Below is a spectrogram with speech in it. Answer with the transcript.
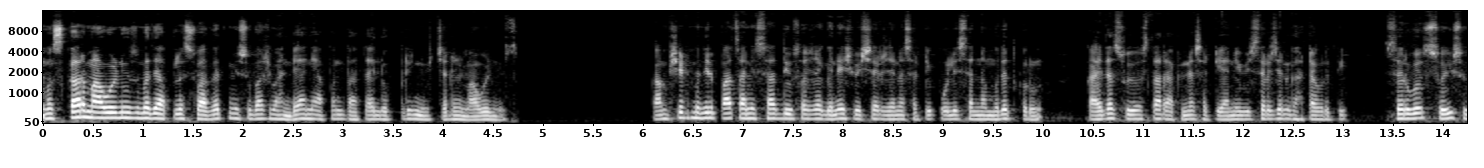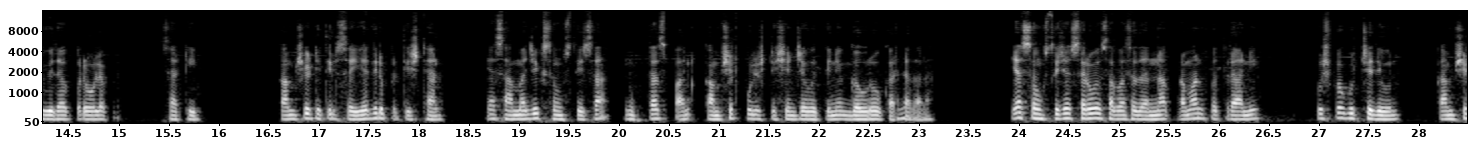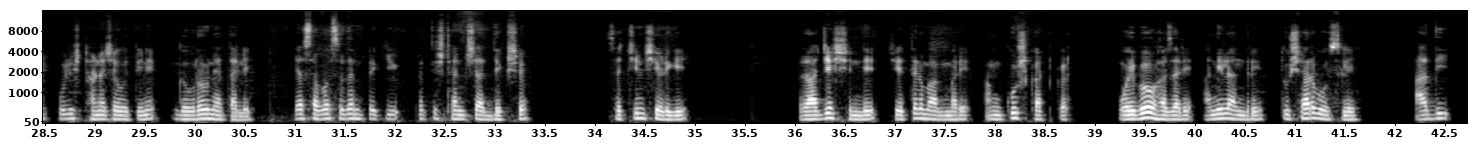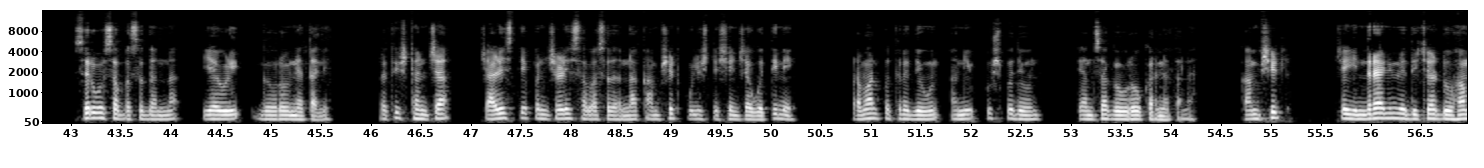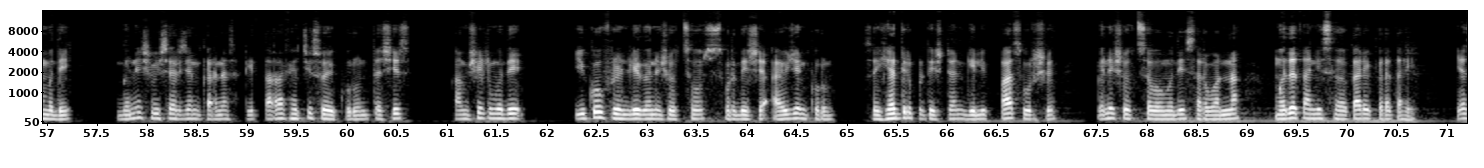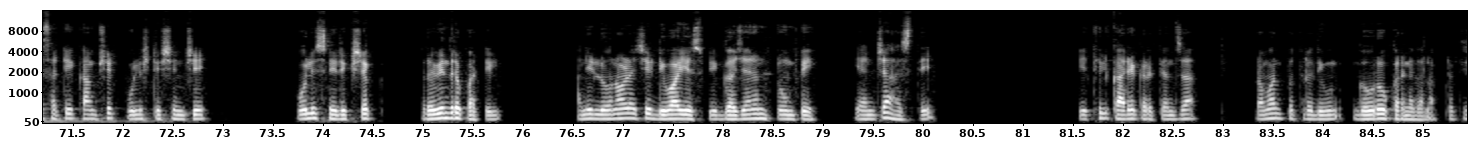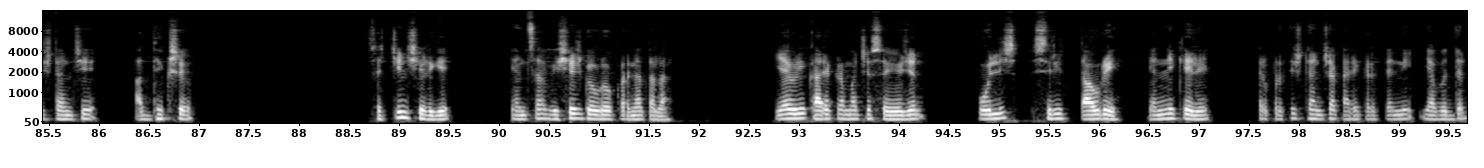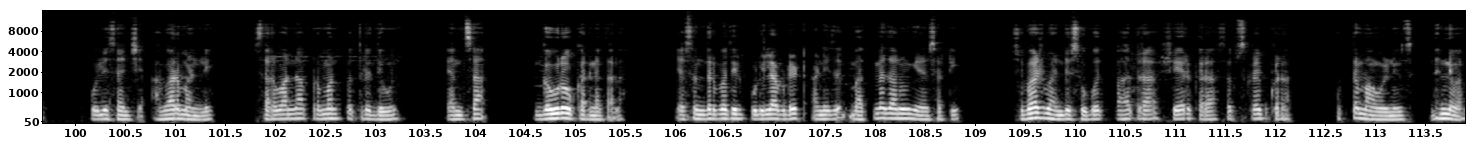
नमस्कार मावळ न्यूजमध्ये आपलं स्वागत. मी सुभाष भांडे आणि आपण पाहताय लोकप्रिय न्यूज चॅनल मावळ न्यूज. कामशेटमधील पाच आणि सात दिवसाच्या गणेश विसर्जनासाठी पोलिसांना मदत करून कायदा सुव्यवस्था राखण्यासाठी आणि विसर्जन घाटावरती सर्व सोयीसुविधा पुरवल्यासाठी कामशेट येथील सह्याद्री प्रतिष्ठान या सामाजिक संस्थेचा नुकताच पा कामशेट पोलीस स्टेशनच्या वतीने गौरव करण्यात आला. या संस्थेच्या सर्व सभासदांना प्रमाणपत्र आणि पुष्पगुच्छ देऊन कामशेट पोलीस ठाण्याच्या वतीने गौरवण्यात आले. या सभासदांपैकी प्रतिष्ठानचे अध्यक्ष सचिन शेडगे राजेश शिंदे चेतन वाघमारे अंकुश काटकर वैभव हजारे अनिल आंद्रे तुषार भोसले आदी सर्व सभासदांना यावेळी गौरवण्यात आले. प्रतिष्ठानच्या चाळीस ते पंचेचाळीस सभासदांना कामशेट पोलीस स्टेशनच्या वतीने प्रमाणपत्र देऊन आणि पुष्प देऊन त्यांचा गौरव करण्यात आला. कामशेटच्या इंद्रायणी नदीच्या डोहामध्ये गणेश विसर्जन करण्यासाठी तराफ्याची सोय करून तसेच कामशेटमध्ये इको फ्रेंडली गणेशोत्सव स्पर्धेचे आयोजन करून सह्याद्री प्रतिष्ठान गेली पाच वर्ष गणेशोत्सवामध्ये सर्वांना मदत आणि सहकार्य करत आहे. यासाठी कामशेट पोलीस स्टेशनचे पोलीस निरीक्षक रवींद्र पाटील आणि लोणावळ्याचे D Y S P Gajanan Tompe यांच्या हस्ते येथील कार्यकर्त्यांचा प्रमाणपत्र देऊन गौरव करण्यात आला. प्रतिष्ठानचे अध्यक्ष सचिन शेडगे यांचा विशेष गौरव करण्यात आला. यावेळी कार्यक्रमाचे संयोजन पोलीस श्री तावरे यांनी केले. तर प्रतिष्ठानच्या कार्यकर्त्यांनी याबद्दल पोलिसांचे आभार मानले. सर्वांना प्रमाणपत्र देऊन त्यांचा गौरव करण्यात आला. या संदर्भातील पुढील अपडेट आणि ज- बातम्या जाणून घेण्यासाठी सुभाष भांडेसोबत पाहत राहा शेअर करा सबस्क्राईब करा. फक्त मावळ न्यूज. धन्यवाद.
